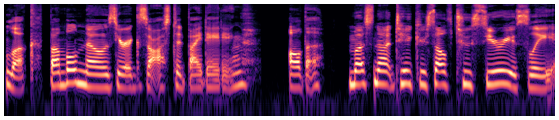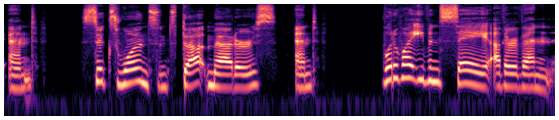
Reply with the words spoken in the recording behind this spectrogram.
Look, Bumble knows you're exhausted by dating. All the must not take yourself too seriously and 6 1 since that matters. And what do I even say other than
